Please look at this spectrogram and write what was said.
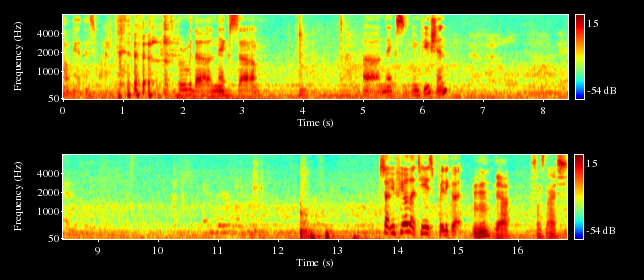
Okay, that's fine. Let's brew the next uh, uh, next infusion. So you feel the tea is pretty good. mm-hmm yeah sounds nice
